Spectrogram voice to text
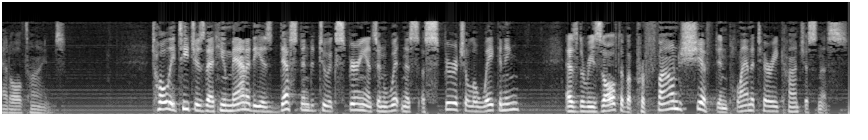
at all times. Tolle teaches that humanity is destined to experience and witness a spiritual awakening as the result of a profound shift in planetary consciousness.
